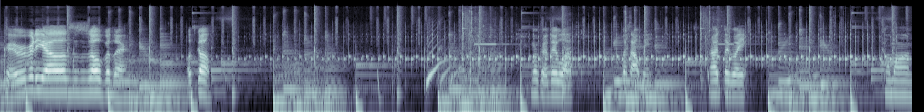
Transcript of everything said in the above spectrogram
Okay, everybody else is over there. Let's go. Okay, they left. Without me. I have to wait. Come on.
